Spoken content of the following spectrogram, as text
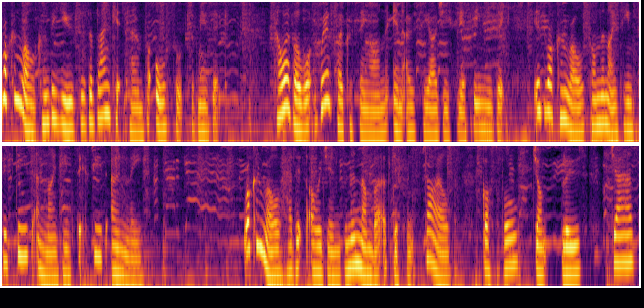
Rock and roll can be used as a blanket term for all sorts of music. However, what we're focusing on in OCR GCSE music is rock and roll from the 1950s and 1960s only. Rock and roll has its origins in a number of different styles gospel, jump blues, jazz,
